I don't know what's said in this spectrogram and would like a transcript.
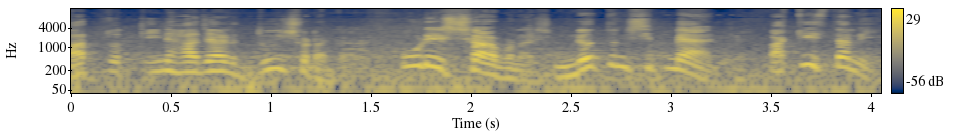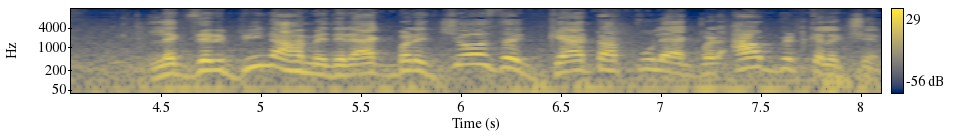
মাত্র তিন হাজার দুইশো টাকা। পুরীর সর্বনাশ। নতুন শিপম্যান্ট পাকিস্তানি। লাক্সারি বিন আহমেদের একবারে জোস গ্যাট আপ ফুল, একবারে আপডেট কালেকশন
